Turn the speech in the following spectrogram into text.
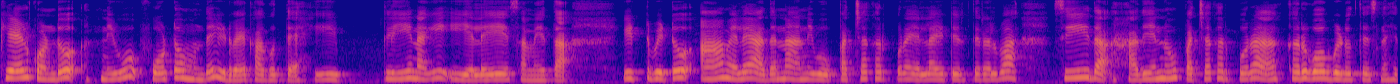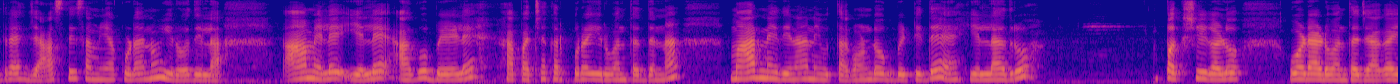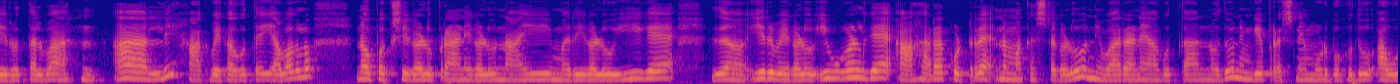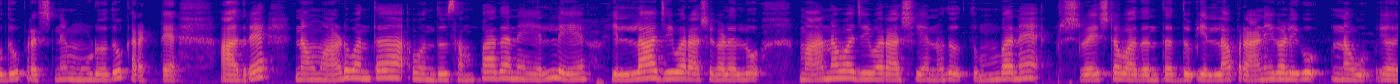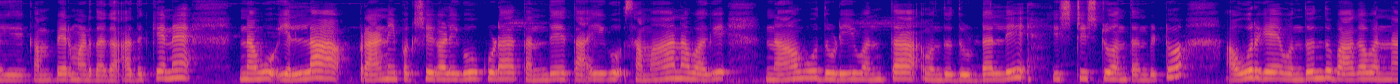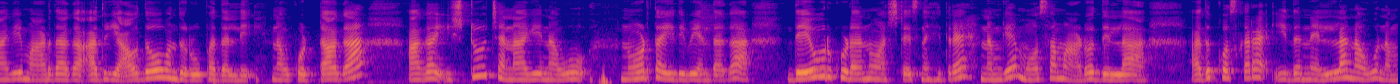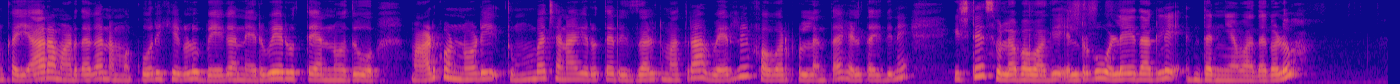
ಕೇಳಿಕೊಂಡು ನೀವು ಫೋಟೋ ಮುಂದೆ ಇಡಬೇಕಾಗುತ್ತೆ. ಈ ಕ್ಲೀನಾಗಿ ಈ ಎಲೆಯೇ ಸಮೇತ ಇಟ್ಬಿಟ್ಟು ಆಮೇಲೆ ಅದನ್ನು ನೀವು ಪಚ್ಚ ಕರ್ಪೂರ ಎಲ್ಲ ಇಟ್ಟಿರ್ತೀರಲ್ವ? ಸೀದಾ ಅದೇನು ಪಚ್ಚ ಕರ್ಪೂರ ಕರ್ಗೋಗ್ಬಿಡುತ್ತೆ ಸ್ನೇಹಿತರೆ. ಜಾಸ್ತಿ ಸಮಯ ಕೂಡ ಇರೋದಿಲ್ಲ. ಆಮೇಲೆ ಎಲೆ ಹಾಗೂ ಬೇಳೆ ಆ ಪಚ್ಚ ಕರ್ಪೂರ ಇರುವಂಥದ್ದನ್ನು ಮಾರನೇ ದಿನ ನೀವು ತಗೊಂಡೋಗ್ಬಿಟ್ಟಿದ್ದೆ. ಎಲ್ಲಾದರೂ ಪಕ್ಷಿಗಳು ಓಡಾಡುವಂಥ ಜಾಗ ಇರುತ್ತಲ್ವ? ಅಲ್ಲಿ ಹಾಕಬೇಕಾಗುತ್ತೆ. ಯಾವಾಗಲೂ ನಾವು ಪಕ್ಷಿಗಳು, ಪ್ರಾಣಿಗಳು, ನಾಯಿ, ಮರಿಗಳು, ಹೀಗೆ ಇರುವೆಗಳು, ಇವುಗಳಿಗೆ ಆಹಾರ ಕೊಟ್ಟರೆ ನಮ್ಮ ಕಷ್ಟಗಳು ನಿವಾರಣೆ ಆಗುತ್ತಾ ಅನ್ನೋದು ನಿಮಗೆ ಪ್ರಶ್ನೆ ಮೂಡಬಹುದು. ಹೌದು, ಪ್ರಶ್ನೆ ಮೂಡೋದು ಕರೆಕ್ಟೇ. ಆದರೆ ನಾವು ಮಾಡುವಂಥ ಒಂದು ಸಂಪಾದನೆಯಲ್ಲಿ ಎಲ್ಲ ಜೀವರಾಶಿಗಳಲ್ಲೂ ಮಾನವ ಜೀವರಾಶಿ ಅನ್ನೋದು ತುಂಬಾ ಶ್ರೇಷ್ಠವಾದಂಥದ್ದು. ಎಲ್ಲ ಪ್ರಾಣಿಗಳಿಗೂ ನಾವು ಕಂಪೇರ್ ಮಾಡಿದಾಗ ಅದಕ್ಕೇ ನಾವು ಎಲ್ಲ ಪ್ರಾಣಿ ಪಕ್ಷಿಗಳಿಗೂ ಕೂಡ ತಂದೆ ತಾಯಿಗೂ ಸಮಾನವಾಗಿ ನಾವು ದುಡಿಯುವಂಥ ಒಂದು ದುಡ್ಡಲ್ಲಿ ಇಷ್ಟಿಷ್ಟು ಅಂತಂದ್ಬಿಟ್ಟು ಅವ್ರಿಗೆ ಒಂದೊಂದು ಭಾಗವನ್ನಾಗಿ ಮಾಡಿದಾಗ ಅದು ಯಾವುದೋ ಒಂದು ರೂಪದಲ್ಲಿ ನಾವು ಕೊಟ್ಟಾಗ ಆಗ ಇಷ್ಟು ಚೆನ್ನಾಗಿ ನಾವು ನೋಡ್ತಾ ಇದ್ದೀವಿ ಅಂದಾಗ ದೇವರು ಕೂಡ ಅಷ್ಟೇ ಸ್ನೇಹಿತರೆ ನಮಗೆ ಮೋಸ ಮಾಡೋದಿಲ್ಲ. ಅದಕ್ಕೋಸ್ಕರ ಇದನ್ನೆಲ್ಲ ನಾವು ನಮ್ಮ ಕೈಯಾರ ಮಾಡಿದಾಗ ನಮ್ಮ ಕೋರಿಕೆಗಳು ಬೇಗ ನೆರವೇರುತ್ತೆ ಅನ್ನೋದು ಮಾಡ್ಕೊಂಡು ನೋಡಿ ತುಂಬ ಚೆನ್ನಾಗಿರುತ್ತೆ ರಿಸಲ್ಟ್ ಮಾತ್ರ. ವೆರಿ ಪವರ್ಫುಲ್ ಅಂತ ಹೇಳ್ತಾ ಇದ್ದೀನಿ. ಇಷ್ಟೇ ಸುಲಭವಾಗಿ ಎಲ್ರಿಗೂ ಒಳ್ಳೆಯದಾಗಲಿ. ಧನ್ಯವಾದಗಳು.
